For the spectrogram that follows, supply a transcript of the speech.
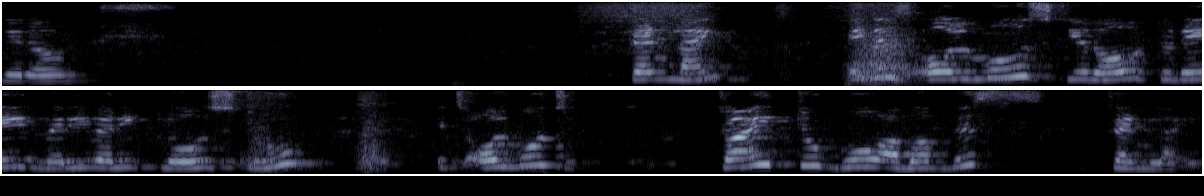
you know trend line, it is almost you know today very very close to. It's almost try to go above this trend line,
